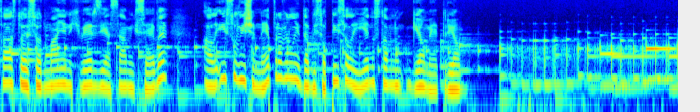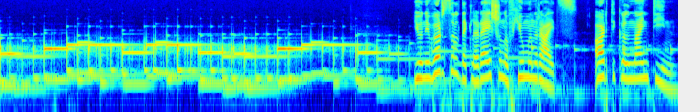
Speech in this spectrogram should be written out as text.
sastoje se od manjenih verzija samih sebe, ali i su više nepravilni da bi se opisali jednostavnom geometrijom. Universal Declaration of Human Rights, Article 19.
